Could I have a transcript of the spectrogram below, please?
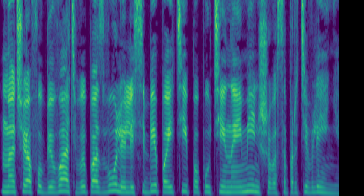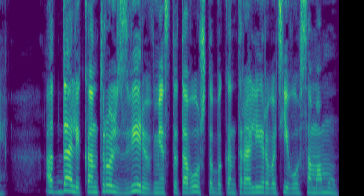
Начав убивать, вы позволили себе пойти по пути наименьшего сопротивления. Отдали контроль зверю вместо того, чтобы контролировать его самому.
